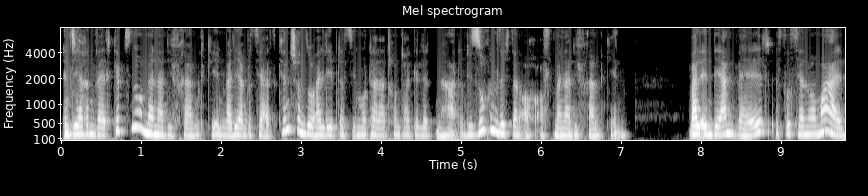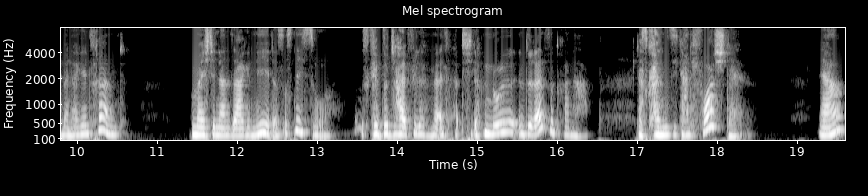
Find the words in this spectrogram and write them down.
In deren Welt gibt's nur Männer, die fremd gehen, weil die haben das ja als Kind schon so erlebt, dass die Mutter darunter gelitten hat. Und die suchen sich dann auch oft Männer, die fremd gehen. Weil in deren Welt ist das ja normal, Männer gehen fremd. Und wenn ich denen dann sage, nee, das ist nicht so. Es gibt total viele Männer, die da null Interesse dran haben. Das können sie gar nicht vorstellen. Ja?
